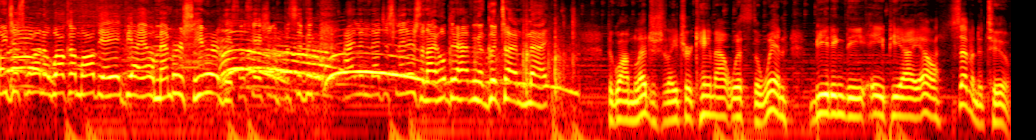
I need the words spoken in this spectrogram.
we just want to welcome all the APIL members here, of the Association of Pacific Island Legislators, and I hope they're having a good time tonight. The Guam legislature came out with the win, beating the APIL 7 to 2.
